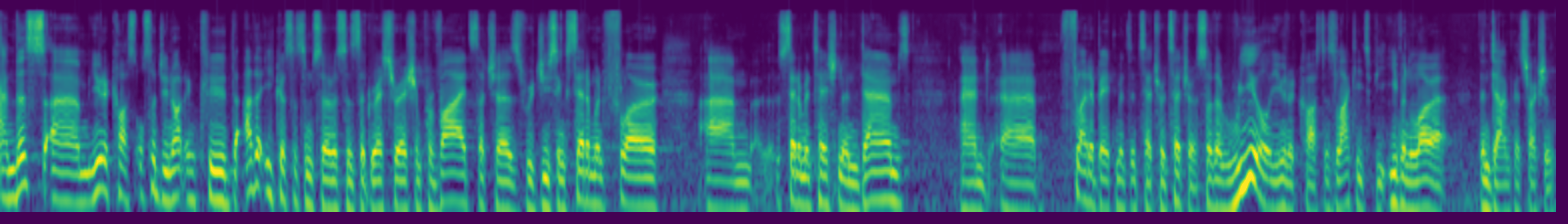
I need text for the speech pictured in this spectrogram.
And this um, unit costs also do not include the other ecosystem services that restoration provides, such as reducing sediment flow, um, sedimentation in dams, and uh, flood abatement, et cetera, et cetera. So the real unit cost is likely to be even lower than dam construction.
